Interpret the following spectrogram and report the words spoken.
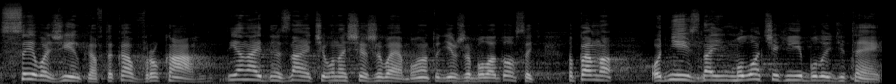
сива жінка, така в руках. Я навіть не знаю, чи вона ще живе, бо вона тоді вже була досить. Напевно, одній з наймолодших її були дітей.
